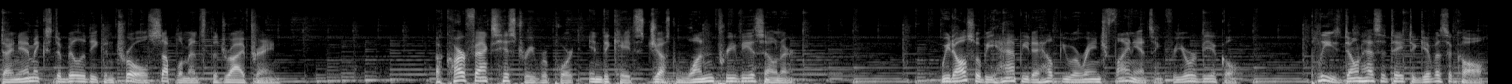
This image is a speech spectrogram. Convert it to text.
Dynamic Stability Control supplements the drivetrain. A Carfax history report indicates just one previous owner. We'd also be happy to help you arrange financing for your vehicle. Please don't hesitate to give us a call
